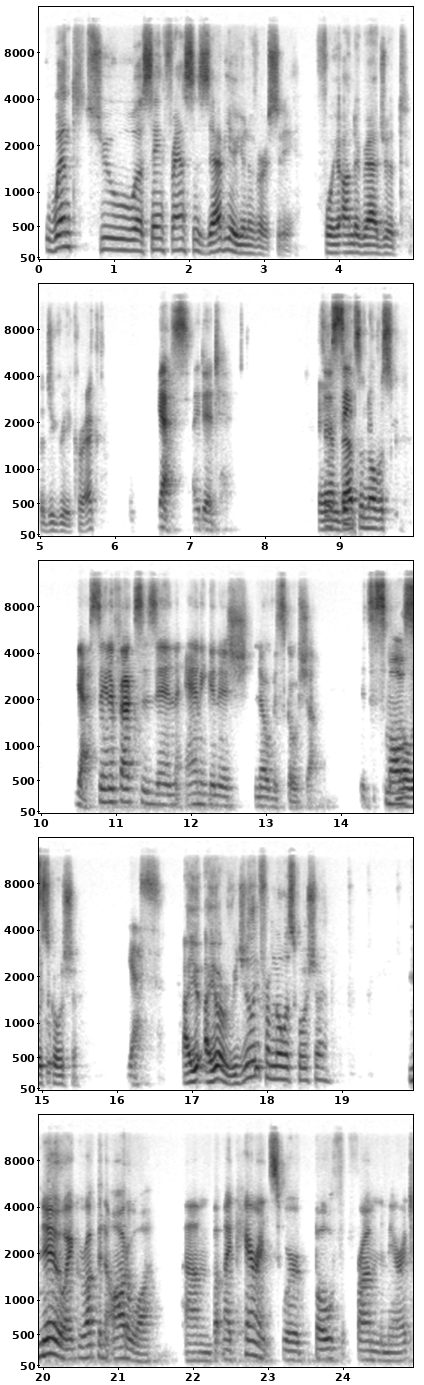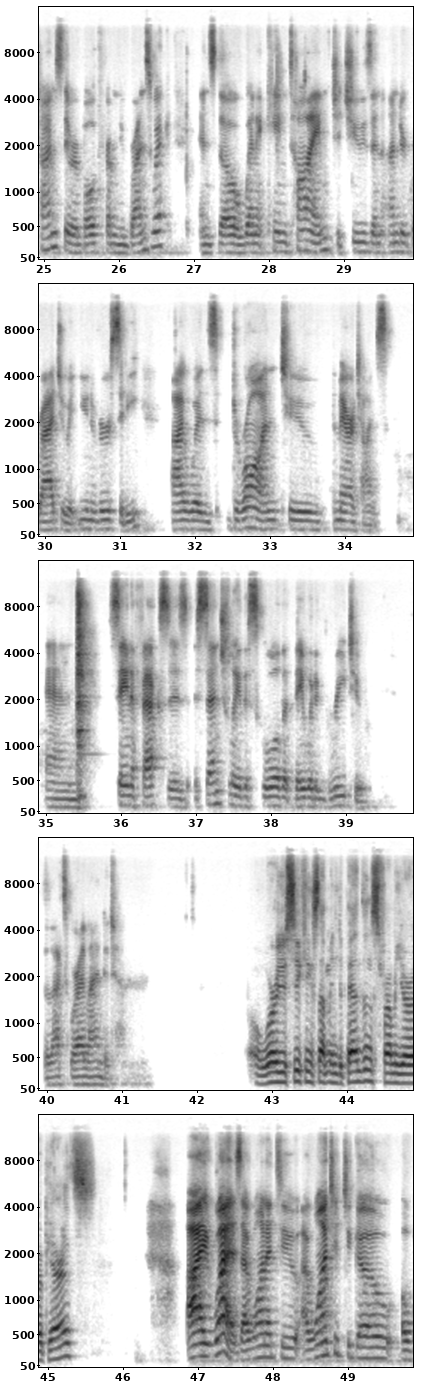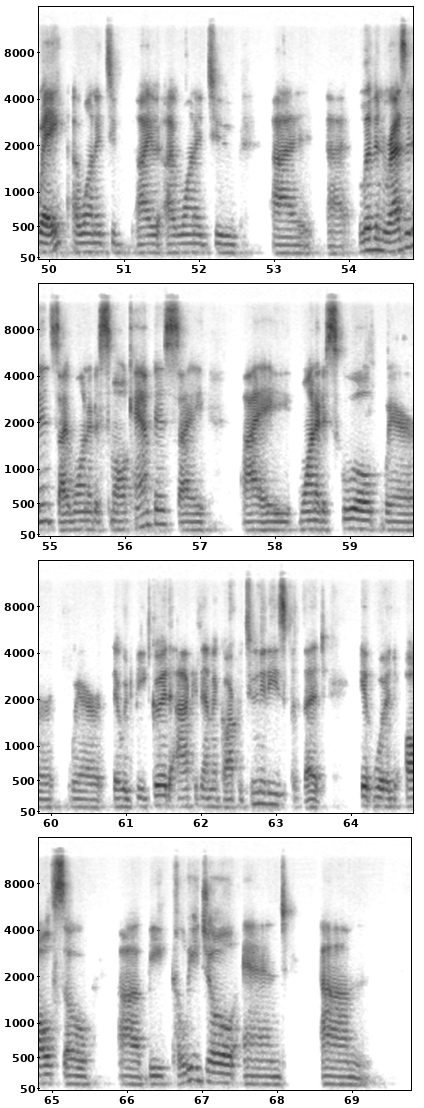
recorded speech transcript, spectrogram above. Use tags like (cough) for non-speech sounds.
went to uh, St. Francis Xavier University for your undergraduate degree, correct? Yes, I did. And so that's a Nova Scotia. Yes, St. FX is in Antigonish, Nova Scotia. It's a small Nova school. Scotia. Yes. Are you are you originally from Nova Scotia? No, I grew up in Ottawa. Um, but my parents were both from the Maritimes. They were both from New Brunswick. And so when it came time to choose an undergraduate university, I was drawn to the Maritimes. And St. FX is essentially the school that they would agree to. So that's where I landed. Were you seeking some independence from your parents? I was. I wanted to. I wanted to go away. I wanted to. I. I wanted to uh, uh, live in residence. I wanted a small campus. I. I wanted a school where where there would be good academic opportunities, but that it would also uh, be collegial and um,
